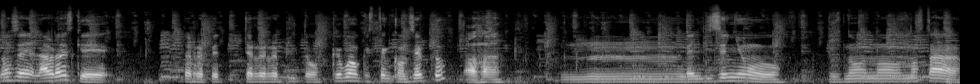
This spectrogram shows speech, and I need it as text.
no sé, la verdad es que te re- repito, qué bueno que está en concepto. Ajá. Mm, el diseño, pues no, no, no está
